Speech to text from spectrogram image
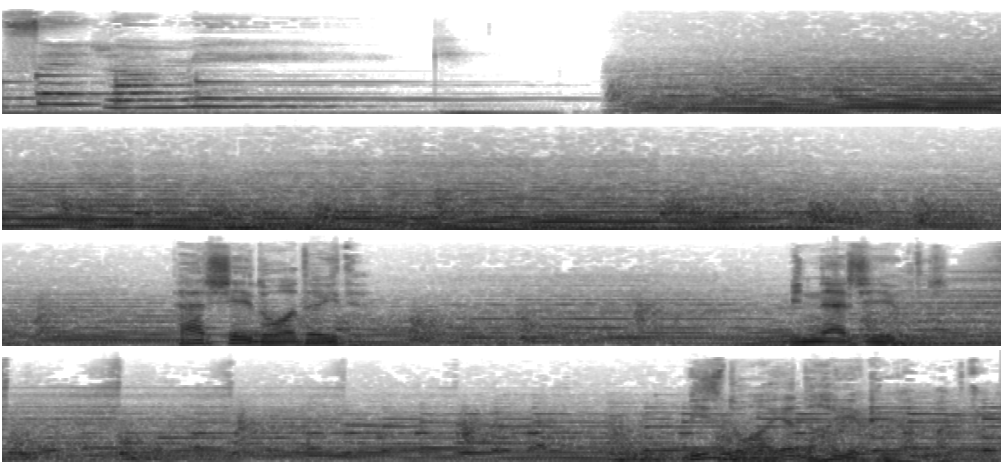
Seramik Her şey doğadaydı. Binlerce yıldır. Biz doğaya daha yakından baktık.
